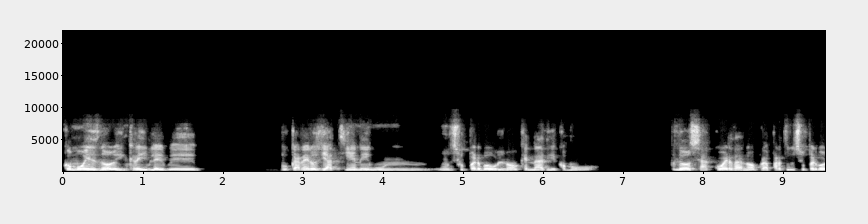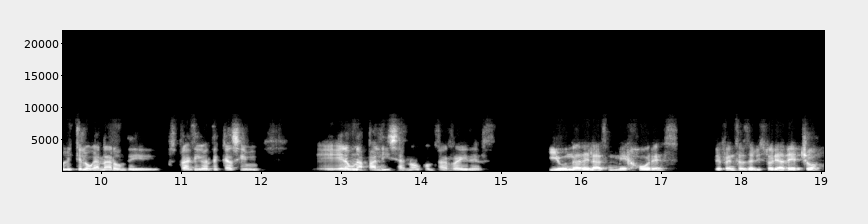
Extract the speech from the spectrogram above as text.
como es, ¿no? Increíble, eh, Bucaneros ya tiene un, Super Bowl, ¿no? Que nadie como pues, luego se acuerda, ¿no? Pero aparte un Super Bowl y que lo ganaron de pues, prácticamente casi era una paliza, ¿no? Contra Raiders. Y una de las mejores defensas de la historia. De hecho,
